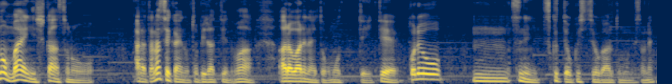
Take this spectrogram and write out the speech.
の前にしかその新たな世界の扉っていうのは現れないと思っていてこれをうん常に作っておく必要があると思うんですよね。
